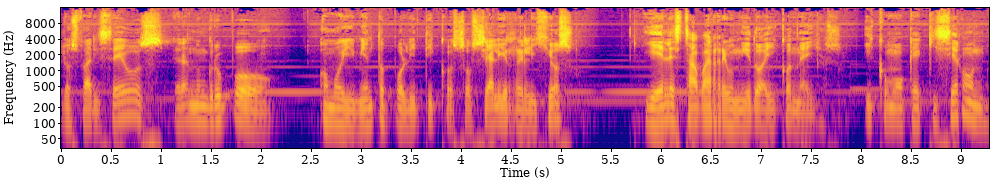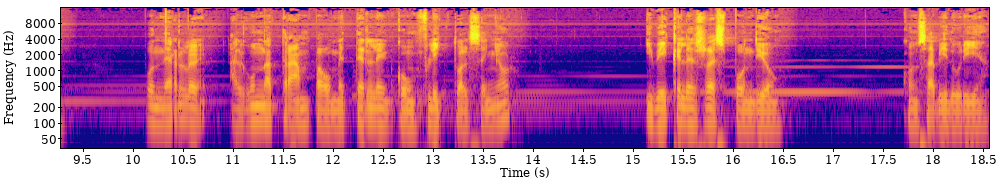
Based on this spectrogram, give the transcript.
Los fariseos eran un grupo o movimiento político, social y religioso, y él estaba reunido ahí con ellos, y como que quisieron ponerle alguna trampa o meterle en conflicto al Señor, y ve que les respondió, con sabiduría.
